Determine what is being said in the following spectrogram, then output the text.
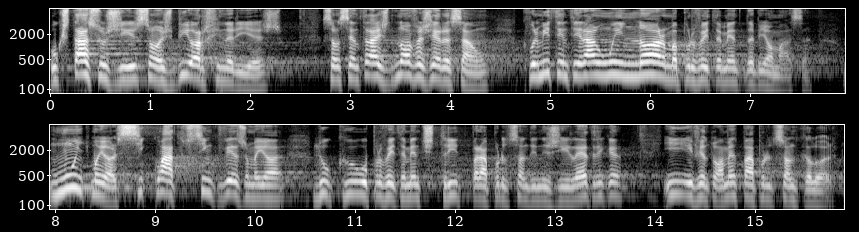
O que está a surgir são as biorefinarias, são centrais de nova geração que permitem tirar um enorme aproveitamento da biomassa. Muito maior, quatro, cinco vezes maior do que o aproveitamento estrito para a produção de energia elétrica e, eventualmente, para a produção de calor.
